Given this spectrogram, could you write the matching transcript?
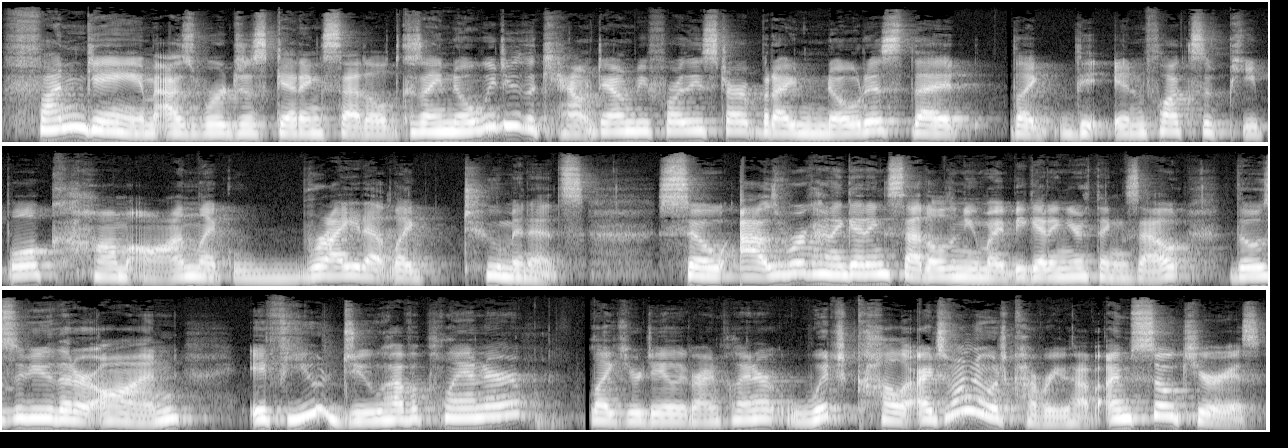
fun game as we're just getting settled because I know we do the countdown before these start, but I noticed that like the influx of people come on like right at like two minutes. So, as we're kind of getting settled and you might be getting your things out, those of you that are on, if you do have a planner, like your daily grind planner, which color? I just want to know which cover you have. I'm so curious.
